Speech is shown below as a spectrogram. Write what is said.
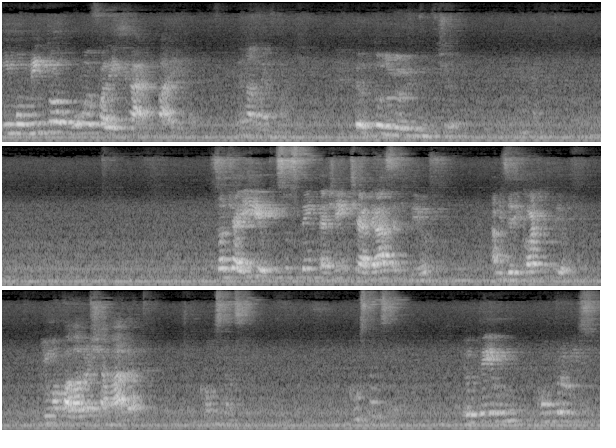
em momento algum eu falei, cara, parei, eu não aguento mais. Eu estou no meu limite. Só que aí o que sustenta a gente é a graça de Deus, a misericórdia de Deus. E uma palavra chamada constância. Constância. Eu tenho um compromisso.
